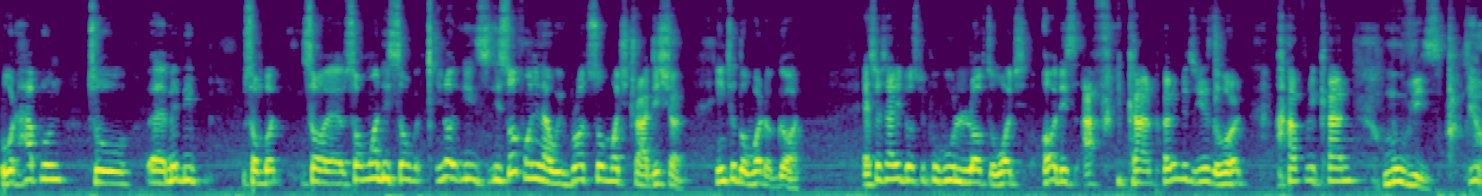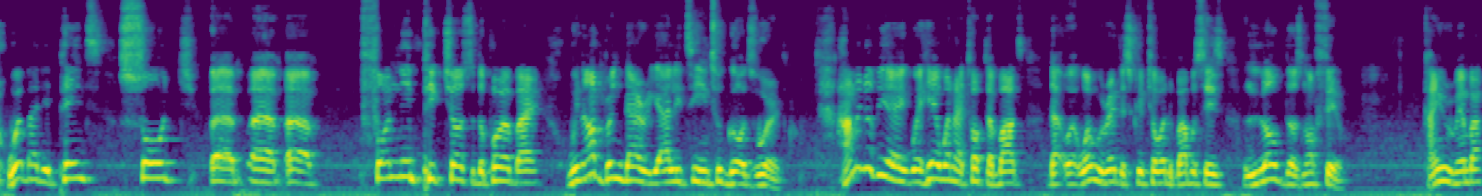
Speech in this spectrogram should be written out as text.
would happen to uh, maybe somebody, so somebody, some you know, it's, it's so funny that we've brought so much tradition into the Word of God especially those people who love to watch all these African, permit me to use the word African movies, whereby they paint so uh, uh, uh, funny pictures to the point whereby we now bring that reality into God's word. How many of you were here when I talked about that when we read the scripture when the Bible says love does not fail? Can you remember?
